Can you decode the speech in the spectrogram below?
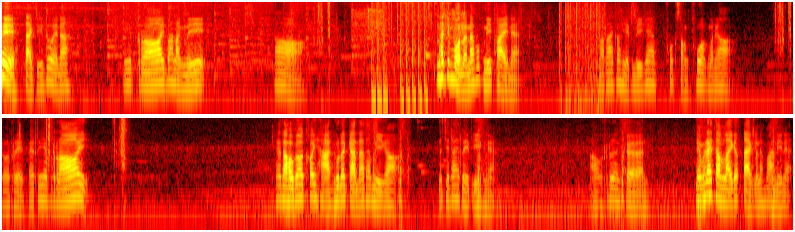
นี่แตกจริงด้วยนะ เรียบร้อยบ้านหลังนี้ก็น่าจะหมดแล้วนะพวกนี้ไปเนี่ยตอนแรกก็เห็นมีแค่พวกสองพวกมันก็โดนเรทไปเรียบร้อยแค่เราก็ค่อยหาดูแล้วกันนะถ้ามีก็ น่าจะได้เรทอีกเนี่ย เอาเรื่องเกิน ยังไม่ได้ทำอะไรก็แตกแล้วนะบ้านนี้เนี่ย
